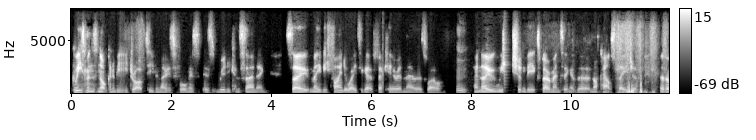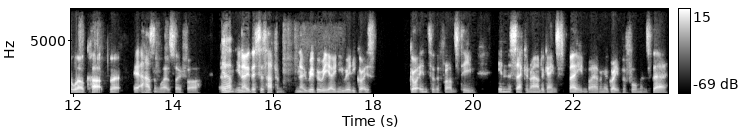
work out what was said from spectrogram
Griezmann's not going to be dropped, even though his form is is really concerning. So maybe find a way to get Fekir in there as well. Mm. I know we shouldn't be experimenting at the knockout stage of, of a World Cup, but it hasn't worked so far. And yeah. you know, this has happened. You know, Ribery only really got his got into the France team in the second round against Spain by having a great performance there.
